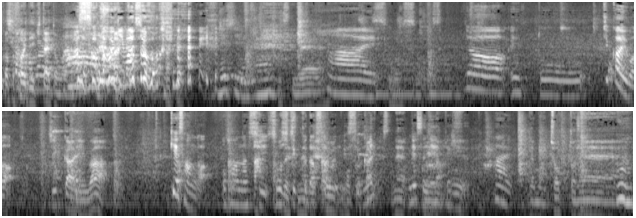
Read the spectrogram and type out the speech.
ことこい。でいきたいと思いまあす。そこ行きましょう。ですよね。ですね。はい。そうそうじゃあえっと次回は？次回は K さんがお話ししてくださるんですよね。会ですね。ですねはい、でもちょっとね、うん、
